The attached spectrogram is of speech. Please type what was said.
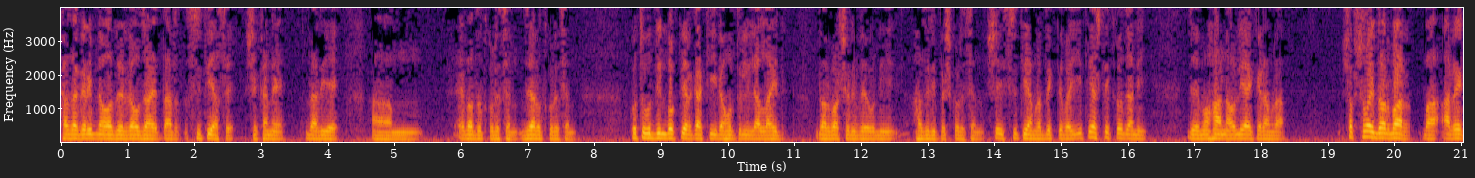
খাজা গরিব নওয়াজের রওজায় তার স্মৃতি আছে। সেখানে দাঁড়িয়ে এবাদত করেছেন জিয়ারত করেছেন। কুতুবুদ্দিন বক্তিয়ার কাকি রহমতুল্লাহ আল্লাহির দরবার শরীফে উনি হাজিরি পেশ করেছেন। সেই স্মৃতি আমরা দেখতে পাই। ইতিহাস থেকেও জানি যে মহান আউলিয়াকের আমরা সবসময় দরবার বা আরেক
